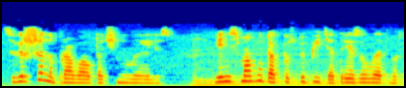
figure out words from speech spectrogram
Совершенно права, уточнила Элис. Я не смогу так поступить, отрезал Эдвард.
